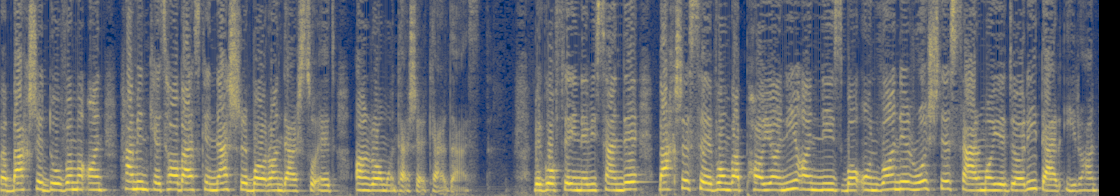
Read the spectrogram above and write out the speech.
و بخش دوم آن همین کتاب است که نشر باران در سوئد آن را منتشر کرده است. به گفته نویسنده بخش سوم و پایانی آن نیز با عنوان رشد سرمایهداری در ایران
